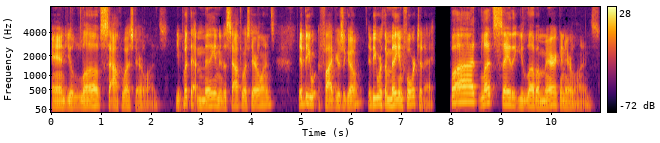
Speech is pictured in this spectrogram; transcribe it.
and you love Southwest Airlines. You put that million into Southwest Airlines, it'd be five years ago, it'd be worth a million four today. But let's say that you love American Airlines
